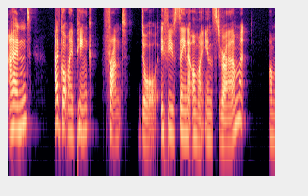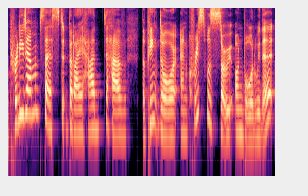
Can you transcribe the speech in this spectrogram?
And I've got my pink front door. If you've seen it on my Instagram, I'm pretty damn obsessed, but I had to have the pink door, and Chris was so on board with it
